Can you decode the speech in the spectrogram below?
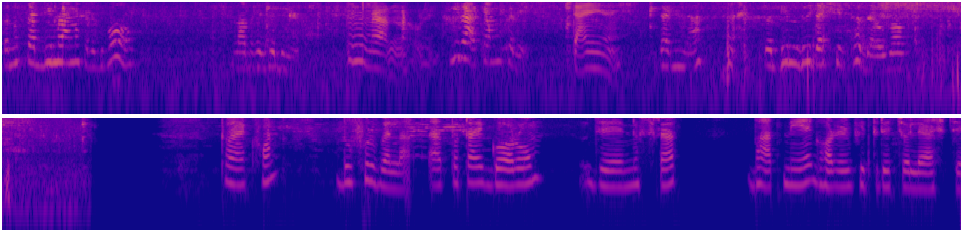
তো নুসরাত ডিম রান্না করে দিব? না ভেজে দিব? রান্না করে কি কেমন করে? জানি না। জানি না। তো ডিম দুইটা সিদ্ধ দাও বাবু তো এখন দুপুরবেলা এতটাই গরম যে নুসরাত ভাত নিয়ে ঘরের ভিতরে চলে আসছে।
